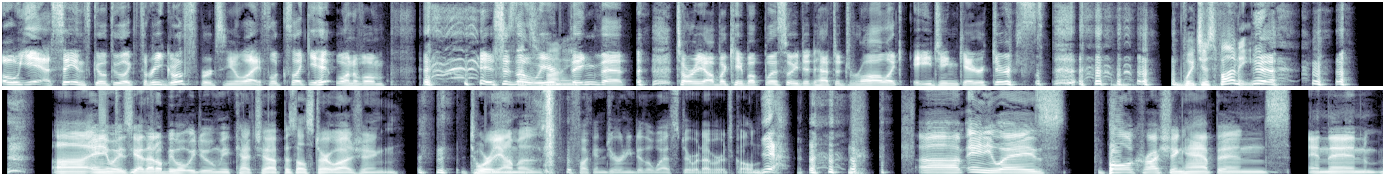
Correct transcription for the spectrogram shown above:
oh yeah, Saiyans go through like three growth spurts in your life. Looks like you hit one of them. it's just That's a weird funny. thing that Toriyama came up with, so he didn't have to draw like aging characters. which is funny. yeah. Uh, anyways, yeah, that'll be what we do when we catch up. Is I'll start watching Toriyama's fucking Journey to the West or whatever it's called. Yeah. Um. Anyways, ball crushing happens, and then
